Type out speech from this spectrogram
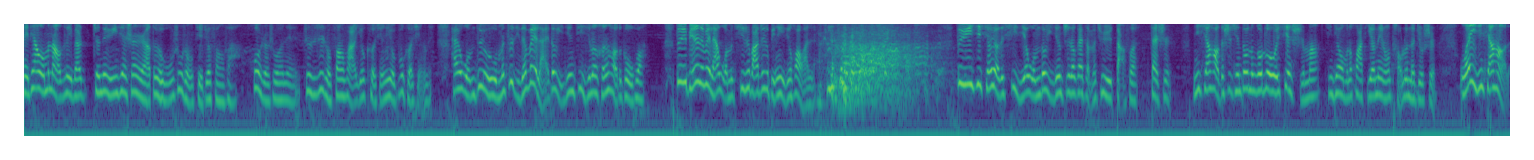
每天我们脑子里边针对于一件事儿啊，都有无数种解决方法，或者说呢，就是这种方法有可行的有不可行的，还有我们对我们自己的未来都已经进行了很好的勾画。对于别人的未来，我们其实把这个饼已经画完了。对于一些小小的细节，我们都已经知道该怎么去打算。但是，你想好的事情都能够落为现实吗？今天我们的话题要内容讨论的就是，我已经想好了。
